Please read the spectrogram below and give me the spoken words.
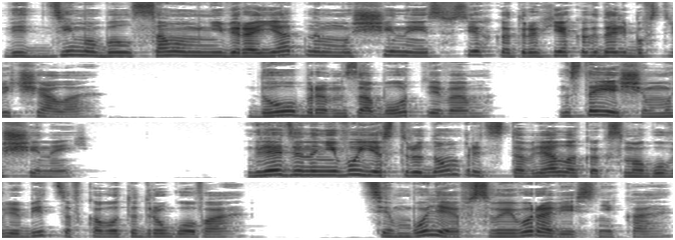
Ведь Дима был самым невероятным мужчиной из всех, которых я когда-либо встречала. Добрым, заботливым, настоящим мужчиной. Глядя на него, я с трудом представляла, как смогу влюбиться в кого-то другого. Тем более в своего ровесника.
